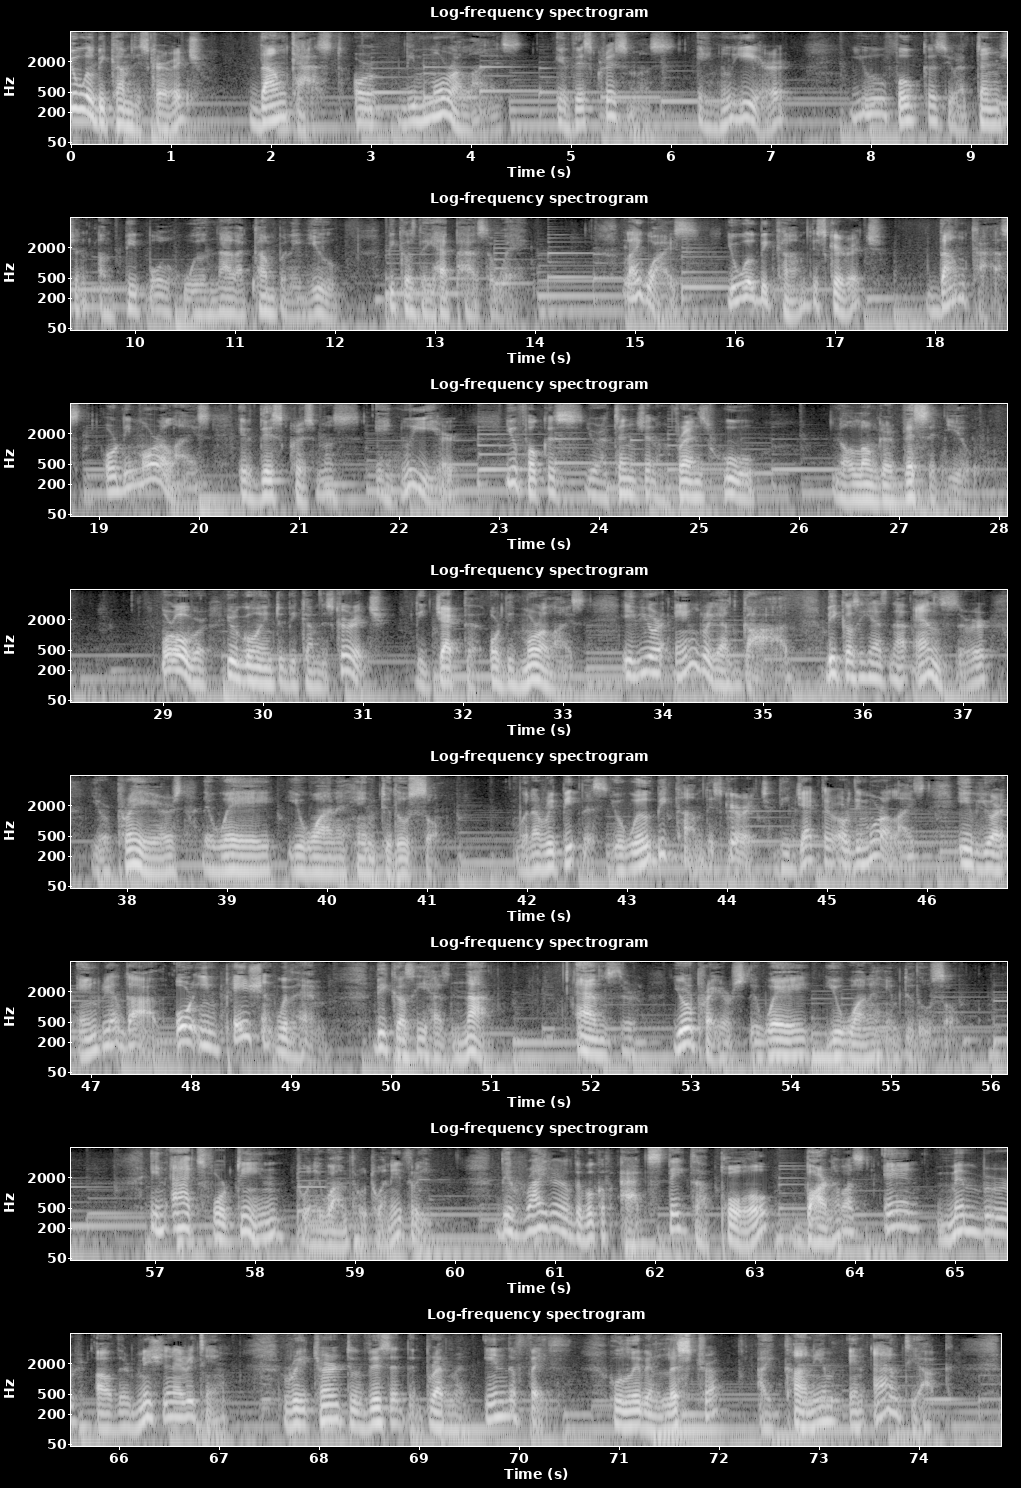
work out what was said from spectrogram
You will become discouraged, downcast, or demoralized if this Christmas, a new year, you focus your attention on people who will not accompany you because they have passed away. Likewise, you will become discouraged, downcast, or demoralized if this Christmas, a new year, you focus your attention on friends who no longer visit you. Moreover, you're going to become discouraged, dejected, or demoralized if you're angry at God because He has not answered your prayers the way you wanted Him to do so. I'm going to repeat this. You will become discouraged, dejected, or demoralized if you are angry at God or impatient with Him because He has not answered your prayers the way you wanted Him to do so. In Acts 14 21 through 23, the writer of the book of Acts states that Paul, Barnabas, and members of their missionary team returned to visit the brethren in the faith who live in Lystra, Iconium, and Antioch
